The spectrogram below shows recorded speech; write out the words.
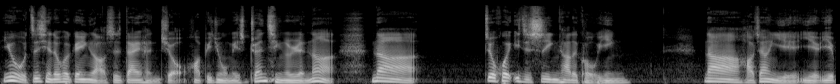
因为我之前都会跟一个老师待很久哈，毕竟我们也是专情的人呐，那就会一直适应他的口音，那好像也也也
